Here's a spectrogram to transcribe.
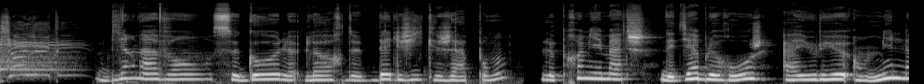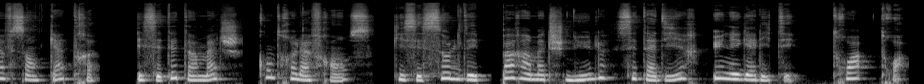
Je l'ai dit Bien avant ce goal lors de Belgique-Japon, le premier match des Diables Rouges a eu lieu en 1904 et c'était un match contre la France qui s'est soldé par un match nul, c'est-à-dire une égalité. 3-3.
